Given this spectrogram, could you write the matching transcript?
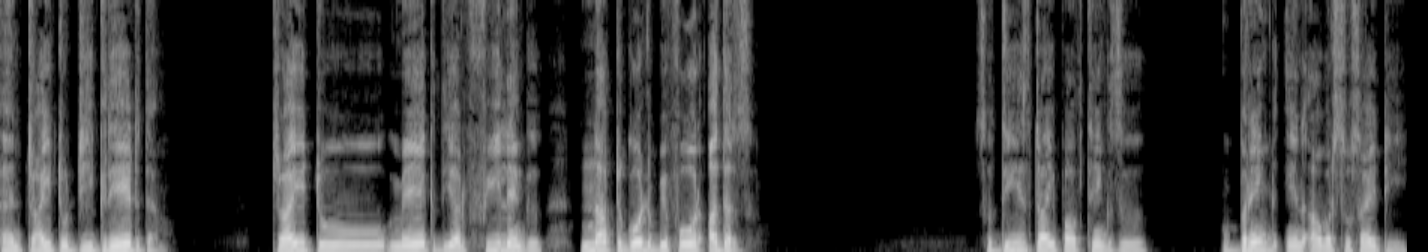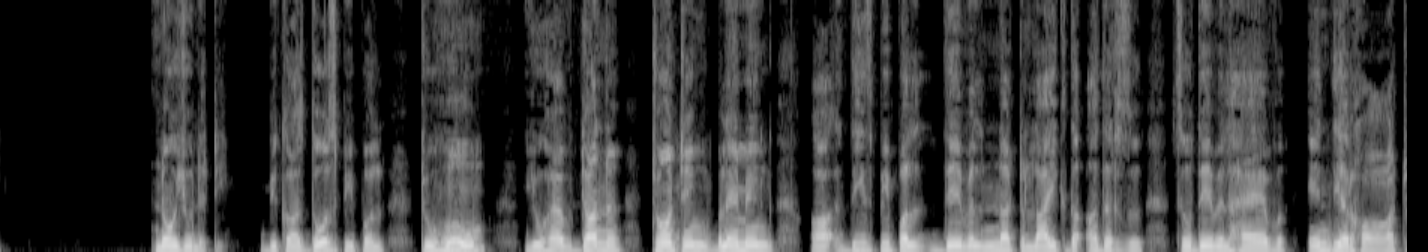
and try to degrade them try to make their feeling not good before others. So these type of things bring in our society no unity because those people to whom you have done taunting, blaming, uh, these people they will not like the others, so they will have in their heart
